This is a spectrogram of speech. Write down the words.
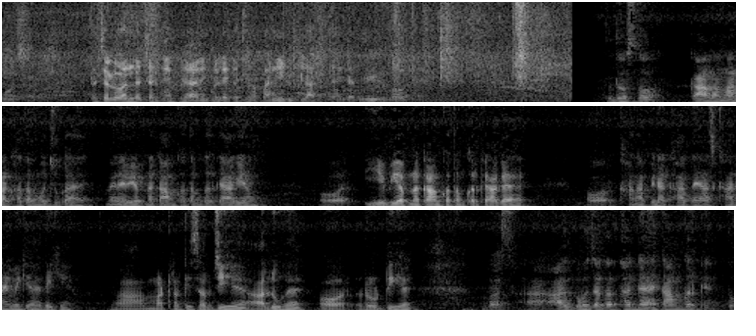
मस्त। तो चलो अंदर चलते हैं फिर आने को लेकर थोड़ा पानी भी पिला देते हैं गर्मी भी बहुत है। तो दोस्तों काम हमारा ख़त्म हो चुका है। मैंने भी अपना काम ख़त्म करके आ गया हूँ और ये भी अपना काम ख़त्म करके आ गया है। और खाना पीना खाते हैं। आज खाने में क्या है देखिए? मटर की सब्ज़ी है आलू है और रोटी है। बस आ, आज बहुत ज़्यादा थक गए हैं काम करके तो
